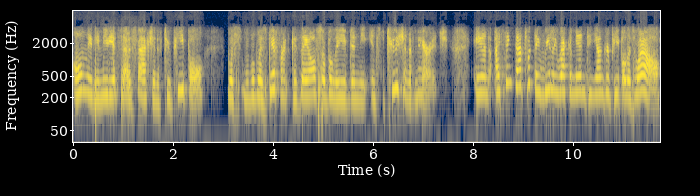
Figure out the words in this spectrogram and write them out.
only the immediate satisfaction of two people was was different because they also believed in the institution of marriage and I think that's what they really recommend to younger people as well,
